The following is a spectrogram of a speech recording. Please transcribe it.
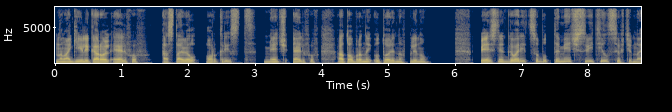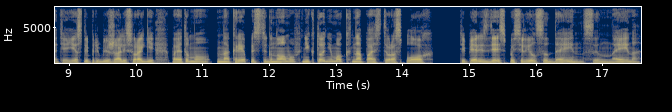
На могиле король эльфов оставил Оркрист, меч эльфов, отобранный у Торина в плену. В песнях говорится, будто меч светился в темноте, если приближались враги, поэтому на крепость гномов никто не мог напасть врасплох. Теперь здесь поселился Дейн, сын Нейна,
